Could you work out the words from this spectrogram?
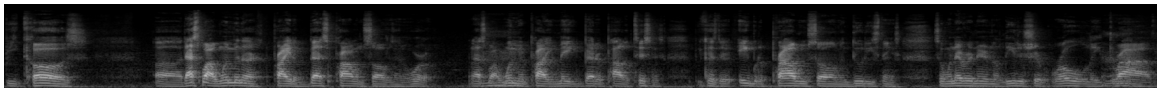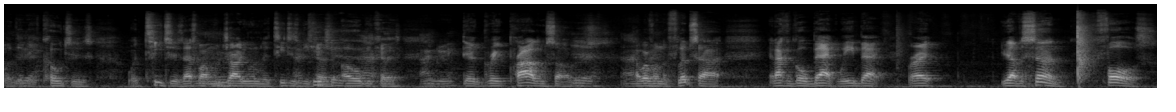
because uh, that's why women are probably the best problem solvers in the world. And that's why women probably make better politicians because they're able to problem solve and do these things. So whenever they're in a leadership role, they thrive. Whether they're coaches or teachers, that's why majority of women are teachers because teachers, oh because they're great problem solvers. Yeah, However, on the flip side, and I could go back, way back, right? You have a son, falls.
